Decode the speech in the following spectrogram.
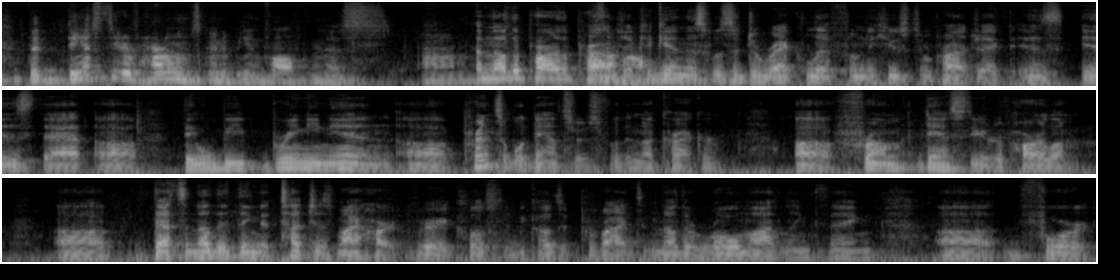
the Dance Theater of Harlem is going to be involved in this. Um, Another part of the project, Somehow. again, this was a direct lift from the Houston project, is, is that uh, they will be bringing in uh, principal dancers for the Nutcracker uh, from Dance Theater of Harlem. Uh, that's another thing that touches my heart very closely because it provides another role modeling thing uh, for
